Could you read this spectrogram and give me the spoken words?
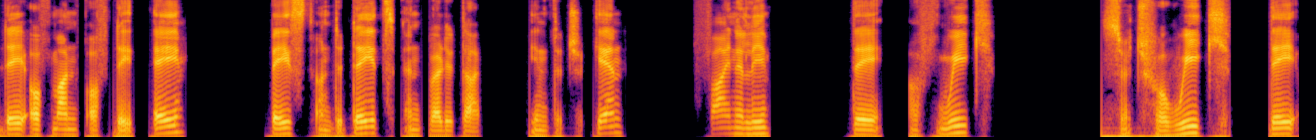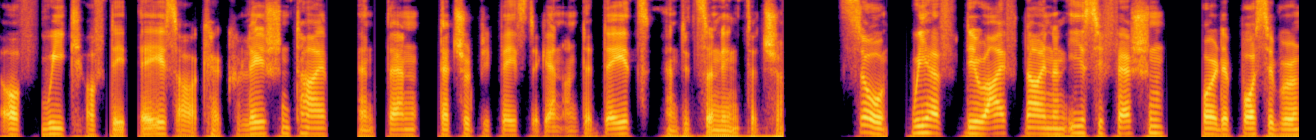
day of month of date A based on the date and value type integer again. Finally, day of week. Search for week. Day of week of date A is our calculation type and then that should be based again on the date and it's an integer. So we have derived now in an easy fashion all the possible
